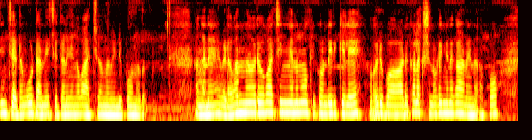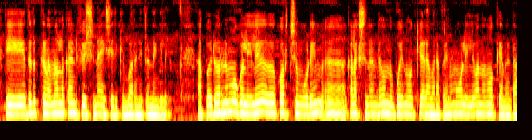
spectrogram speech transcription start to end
ജിൻചേട്ടൻ കൂട്ടാന്ന് വെച്ചിട്ടാണ് ഞങ്ങൾ വാച്ച് വാങ്ങാൻ വേണ്ടി പോകുന്നത് അങ്ങനെ ഇവിടെ വന്ന ഒരു വാച്ച് ഇങ്ങനെ നോക്കിക്കൊണ്ടിരിക്കലേ. ഒരുപാട് കളക്ഷനോട് ഇങ്ങനെ കാണുകയാണ് അപ്പോൾ ഏതെടുക്കണം എന്നുള്ള കൺഫ്യൂഷനായി ശരിക്കും പറഞ്ഞിട്ടുണ്ടെങ്കിൽ അപ്പോൾ ഒരു പറഞ്ഞു മുകളിൽ കുറച്ചും കൂടിയും കളക്ഷൻ ഉണ്ട് ഒന്ന് പോയി നോക്കി വരാൻ പറ. അപ്പോൾ ഞങ്ങൾ മുകളിൽ വന്ന് നോക്കിയാണ് കേട്ടോ.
